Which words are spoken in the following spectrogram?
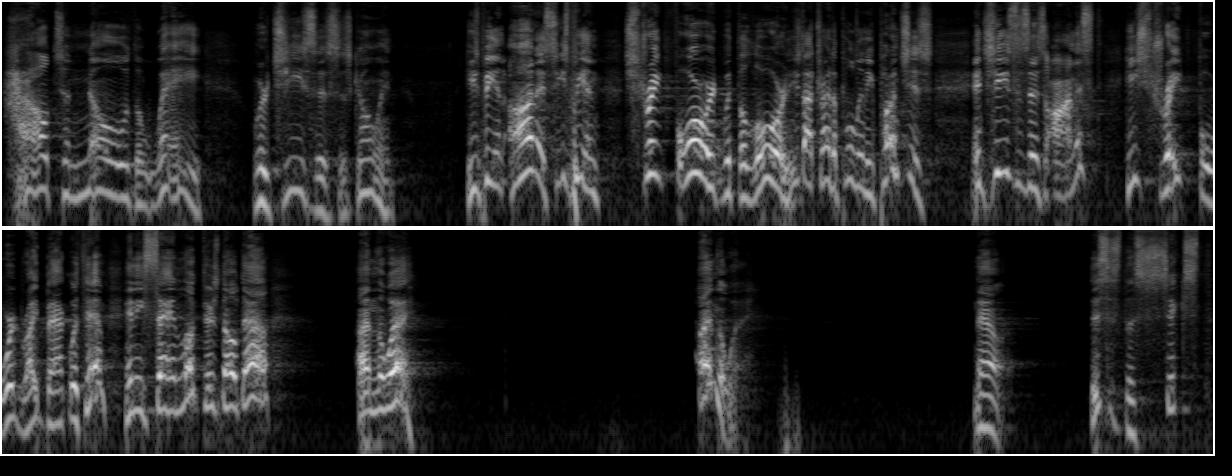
how to know the way where Jesus is going. He's being honest, he's being straightforward with the Lord. He's not trying to pull any punches. And Jesus is honest, he's straightforward right back with him. And he's saying, Look, there's no doubt, I'm the way. I'm the way. Now, this is the sixth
